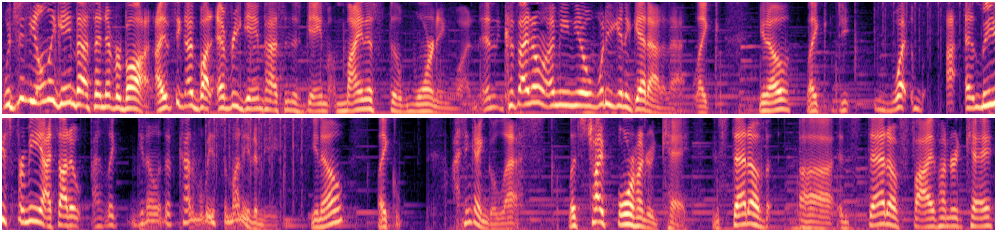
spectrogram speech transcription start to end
Which is the only Game Pass I never bought. I think I've bought every Game Pass in this game minus the warning one. And because I don't, I mean, you know, what are you going to get out of that? Like, you know, like, you, what, at least for me, I thought it, I was like, you know, that's kind of a waste of money to me, you know? Like, I think I can go less. Let's try 400k instead of uh, instead of 500k.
